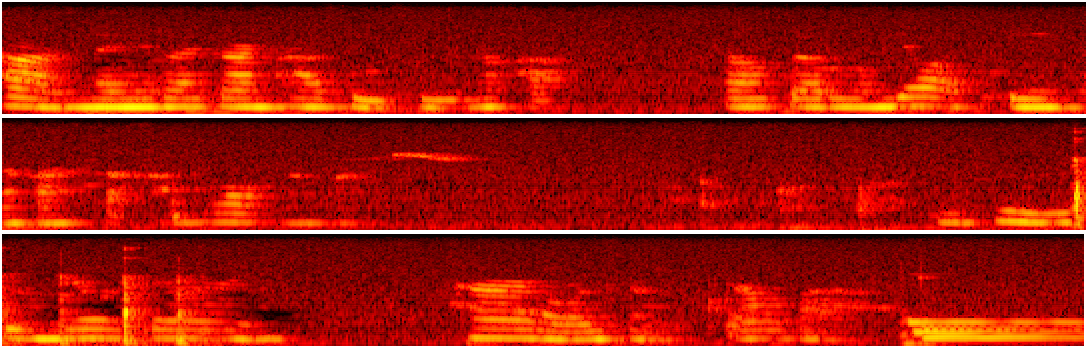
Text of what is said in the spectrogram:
ค่ะในรายการภาษีซื้อนะคะ เราจะรวมยอดเองนะคะจากข้างนอกนะคะที่นี้รวมยอดได้539บาท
